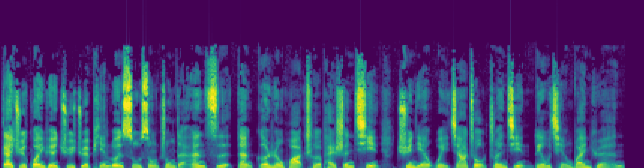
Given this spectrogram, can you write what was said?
该局官员拒绝评论诉讼中的案子，但个人化车牌申请去年为加州赚进六千万元。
